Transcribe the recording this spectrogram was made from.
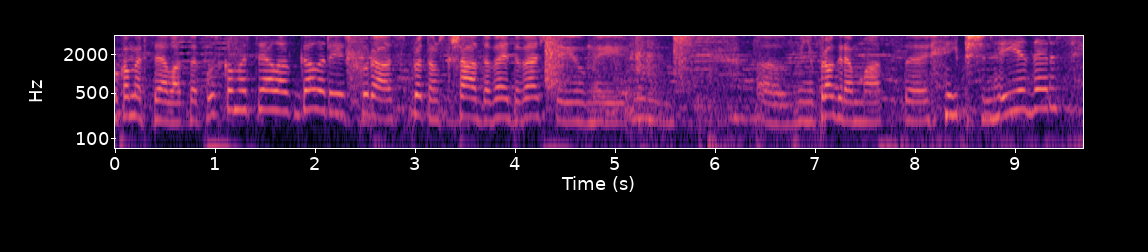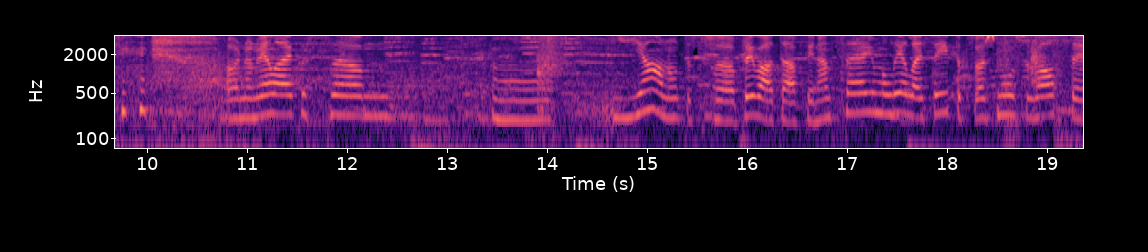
komerciālās vai puskomerciālās galerijas, kurās, protams, šāda veida vēstījumi nu, viņu programmās īpaši neiederas. un, un vienlaikus. Um, Jā, nu, tas privātā finansējuma lielais īpatsvars mūsu valstī,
